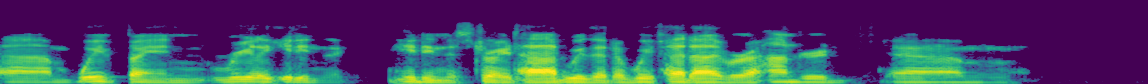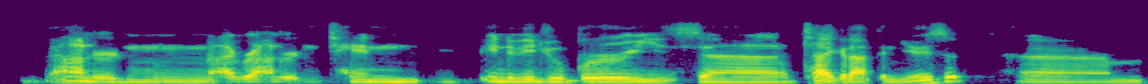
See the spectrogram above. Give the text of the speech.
Um, we've been really hitting the hitting the street hard with it. We've had over a hundred. Um, 100 and over 110 individual breweries uh, take it up and use it. Um,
